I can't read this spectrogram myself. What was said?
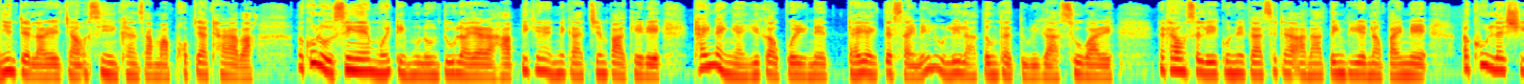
မြင့်တက်လာတဲ့အကြောင်း အစီရင်ခံစာမှာ ဖော်ပြထားတာပါ အခုလိုစင်းရဲမွေးတည်မှုနှုန်း တိုးလာရတာဟာ ပြီးခဲ့တဲ့နှစ်က ကျင်းပခဲ့တဲ့ ထိုင်းနိုင်ငံ ရွေးကောက်ပွဲတွေနဲ့ဓာတ်ရိုက်သက်ဆိုင်တယ်လို့ လေ့လာသုံးသပ်သူတွေက ဆိုပါတယ်2014ခုနှစ်က စစ်တပ်အာဏာသိမ်းပြီးတဲ့နောက်ပိုင်းနဲ့ အခု လက်ရှိ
